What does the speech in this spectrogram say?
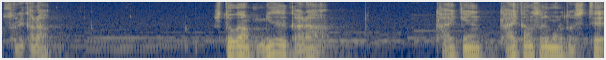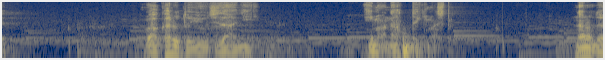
それから人が自ら体験体感するものとして分かるという時代に今なってきましたなので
